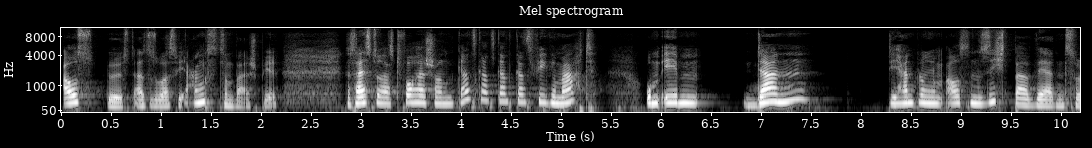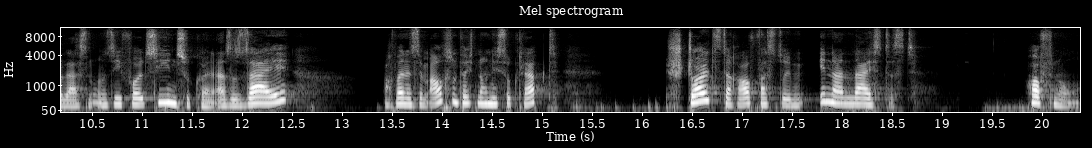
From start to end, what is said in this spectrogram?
auslöst, also sowas wie Angst zum Beispiel. Das heißt, du hast vorher schon ganz, ganz, ganz, ganz viel gemacht, um eben dann die Handlung im Außen sichtbar werden zu lassen und sie vollziehen zu können. Also sei, auch wenn es im Außen vielleicht noch nicht so klappt, stolz darauf, was du im Innern leistest. Hoffnung.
